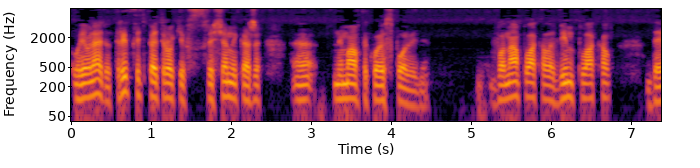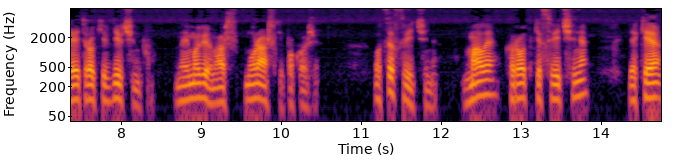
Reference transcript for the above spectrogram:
Уявляєте, 35 років священник каже, е, не мав такої сповіді. Вона плакала, він плакав. 9 років дівчинка. Неймовірно, аж мурашки по кожі. Оце свідчення. Мале, коротке свідчення, яке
